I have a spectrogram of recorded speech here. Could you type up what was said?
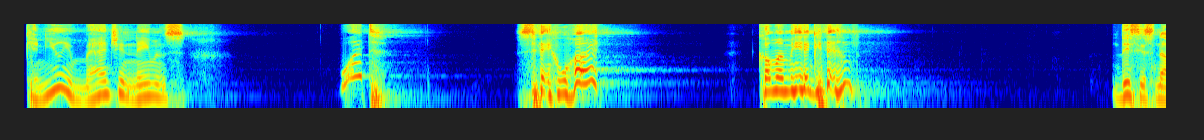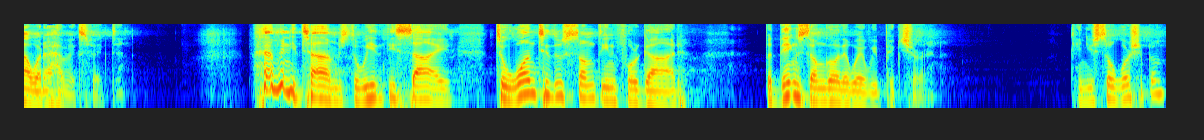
Can you imagine Naaman's? What? Say what? Come at me again? This is not what I have expected. How many times do we decide to want to do something for God, but things don't go the way we picture it? Can you still worship Him?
